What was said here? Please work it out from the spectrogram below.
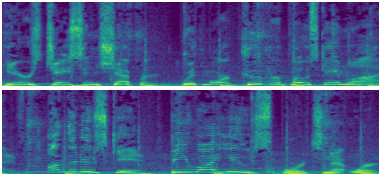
Here's Jason Shepard with more Cougar Post Game Live on the Nu Skin, BYU Sports Network.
